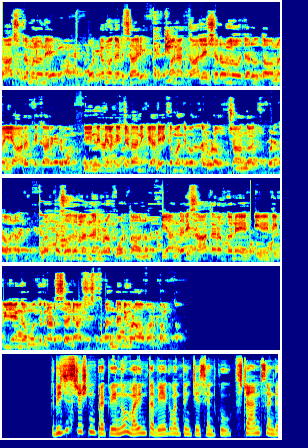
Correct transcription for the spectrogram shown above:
రాష్ట్రంలోనే మొట్టమొదటిసారి మన కాళేశ్వరంలో జరుగుతూ ఉన్న ఈ ఆరతి కార్యక్రమం దీన్ని తిలకించడానికి అనేక మంది భక్తులు కూడా ఉత్సాహంగా చూపెడతా ఉన్నారు. భక్త సోదరులందరినీ కూడా కోరుతా ఉన్నాం. ఈ అందరి సహకారంతోనే ఇది దిగ్విజయంగా ముందుకు నడుస్తుందని ఆశిస్తూ అందరినీ కూడా ఆహ్వానం పలుకుతాం. రిజిస్ట్రేషన్ ప్రక్రియను మరింత వేగవంతం చేసేందుకు స్టాంప్స్ అండ్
